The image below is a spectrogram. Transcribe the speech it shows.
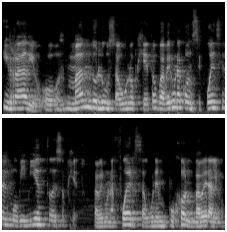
irradio o mando luz a un objeto, va a haber una consecuencia en el movimiento de ese objeto. Va a haber una fuerza, un empujón, va a haber algo.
